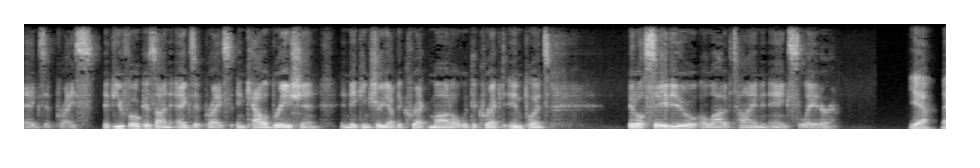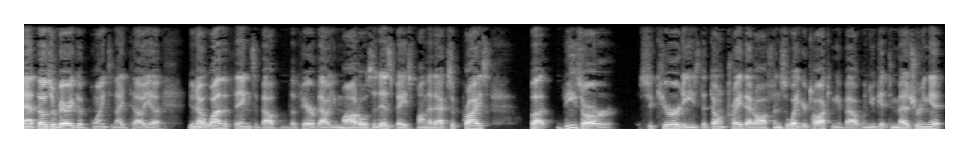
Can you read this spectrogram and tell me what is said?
exit price. If you focus on exit price and calibration and making sure you have the correct model with the correct inputs, it'll save you a lot of time and angst later. Yeah, Matt, those are very good points. And I tell you, you know, one of the things about the fair value models, it is based upon that exit price, but these are securities that don't trade that often. So what you're talking about when you get to measuring it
